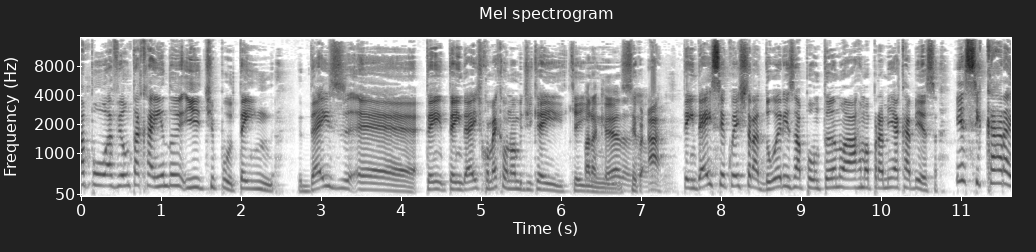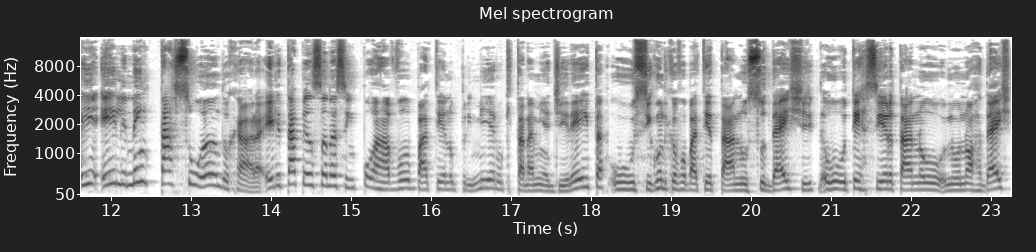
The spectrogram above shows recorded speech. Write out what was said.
Ah, pô, o avião tá caindo e, tipo, tem 10. É, tem, tem 10. Como é que é o nome de quem. quem Paraquedas, sequ- né? Ah, tem 10 sequestradores apontando a arma pra minha cabeça. Esse cara aí, ele nem tá suando, cara. Ele tá pensando assim, porra, vou bater no primeiro que tá na minha direita, o segundo que eu vou bater tá no sudeste, o terceiro tá no, no nordeste.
